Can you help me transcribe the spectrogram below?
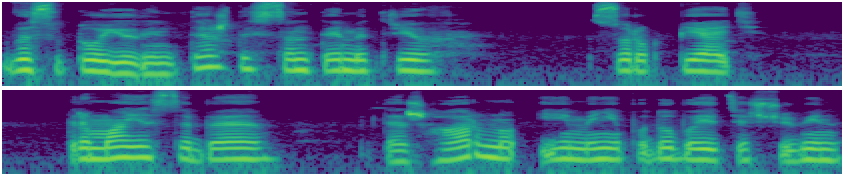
Висотою він теж десь сантиметрів 45. Тримає себе теж гарно, і мені подобається, що він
